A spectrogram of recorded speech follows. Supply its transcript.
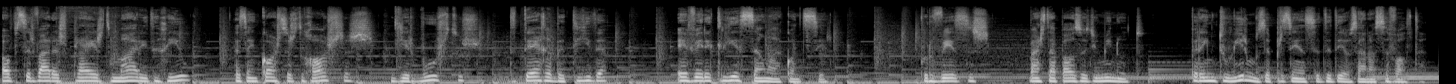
observar as praias de mar e de rio, as encostas de rochas, de arbustos, de terra batida, é ver a criação a acontecer. Por vezes, basta a pausa de um minuto para intuirmos a presença de Deus à nossa volta.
